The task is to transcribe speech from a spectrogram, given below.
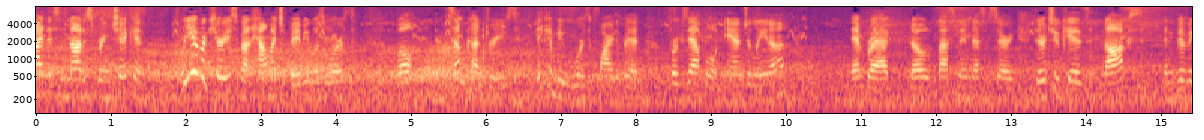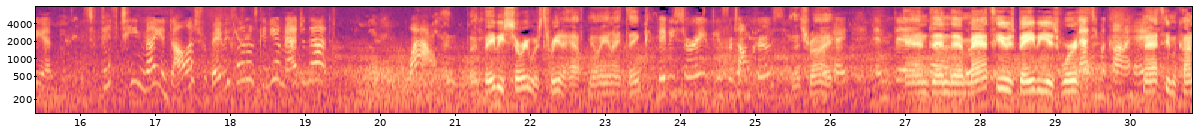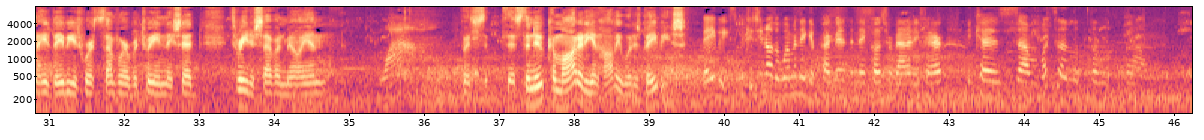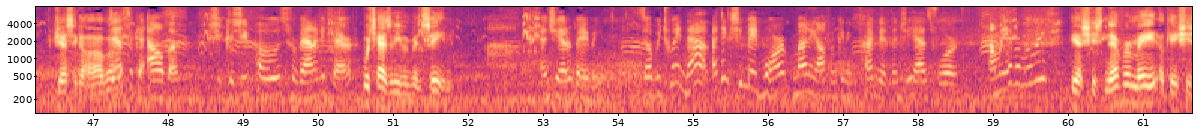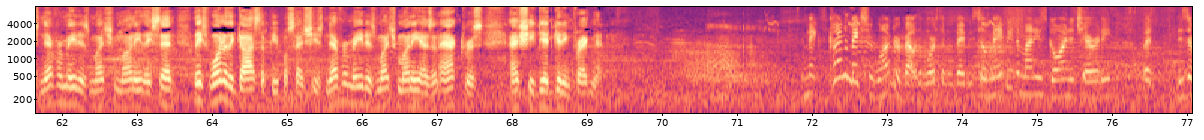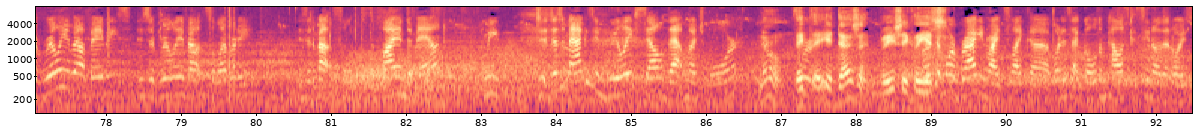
Hi, this is not a spring chicken. Were you ever curious about how much a baby was worth? Well, in some countries, they can be worth quite a bit. For example, Angelina and Brad, no last name necessary. Their two kids, Knox and Vivienne. It's $15 million for baby photos. Can you imagine that? Wow. And uh, Baby Suri was three and a half million, I think. Baby Suri for Tom Cruise? That's right. Okay. And then, And then uh, the Matthew's baby is worth Matthew McConaughey. Matthew McConaughey's baby is worth somewhere between they said three to seven million. Wow. But it's, it's the new commodity in Hollywood is babies. Babies. Because you know the women, they get pregnant and they pose for Vanity Fair. Because, um, what's the, the um, Jessica Alba, Jessica Alba. Because she, posed for Vanity Fair which hasn't even been seen. and she had her baby. So between that, I think she made more money off of getting pregnant than she has for how many of her movies? Yeah, she's never made. Okay, she's never made as much money. They said at least one of the gossip people said she's never made as much money as an actress as she did getting pregnant. It makes kind of makes you wonder about the worth of a baby. So maybe the money's going to charity, but is it really about babies? Is it really about celebrity? Is it about su- supply and demand? I mean, d- does a magazine really sell that much more? No, they, For- it doesn't. Basically, it's it more bragging rights like uh, what is that Golden Palace Casino that always,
